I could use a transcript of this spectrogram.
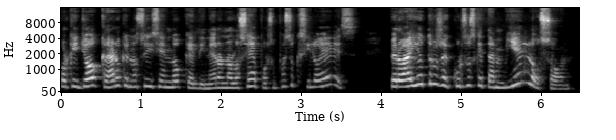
Porque yo, claro que no estoy diciendo que el dinero no lo sea, por supuesto que sí lo es, pero hay otros recursos que también lo son,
